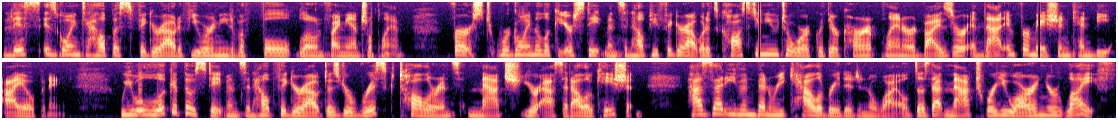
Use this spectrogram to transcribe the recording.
this is going to help us figure out if you are in need of a full blown financial plan. First, we're going to look at your statements and help you figure out what it's costing you to work with your current planner advisor, and that information can be eye opening. We will look at those statements and help figure out does your risk tolerance match your asset allocation? Has that even been recalibrated in a while? Does that match where you are in your life?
